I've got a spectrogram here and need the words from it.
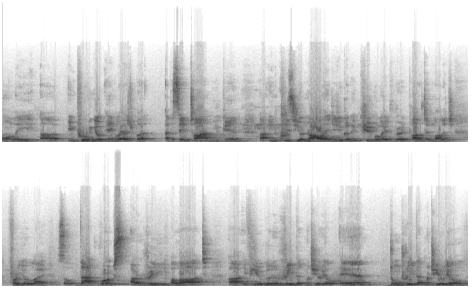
only uh, improving your English but at the same time you can uh, increase your knowledge you can accumulate very positive knowledge for your life. So that works uh, really a lot uh, if you're going to read that material. And don't read that material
